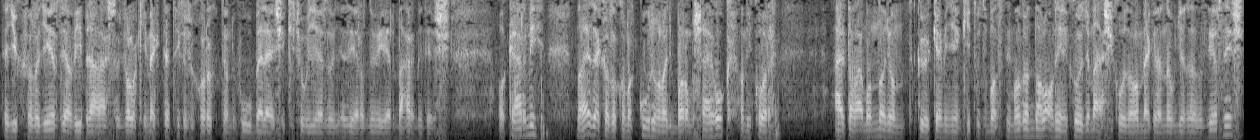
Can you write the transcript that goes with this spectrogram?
tegyük fel, hogy érzi a vibrálást, hogy valaki megtetszik, és akkor rögtön hú, beleesik kicsi, hogy érzi, hogy ezért a nőért bármit, és akármi. Na ezek azokon a kurva nagy baromságok, amikor általában nagyon kőkeményen ki tudsz baszni magaddal, anélkül, hogy a másik oldalon meg lenne ugyanaz az érzés.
